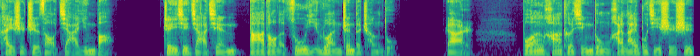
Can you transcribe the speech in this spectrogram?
开始制造假英镑。这些假钱达到了足以乱真的程度。然而，伯恩哈特行动还来不及实施，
